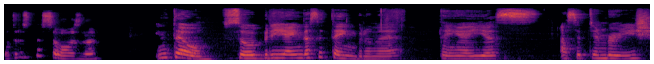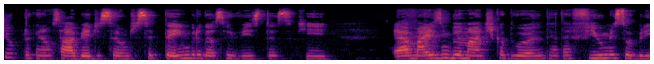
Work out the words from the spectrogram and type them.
outras pessoas, né? Então, sobre ainda setembro, né? Tem aí as, a September Issue, para quem não sabe, a edição de setembro das revistas, que é a mais emblemática do ano, tem até filme sobre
